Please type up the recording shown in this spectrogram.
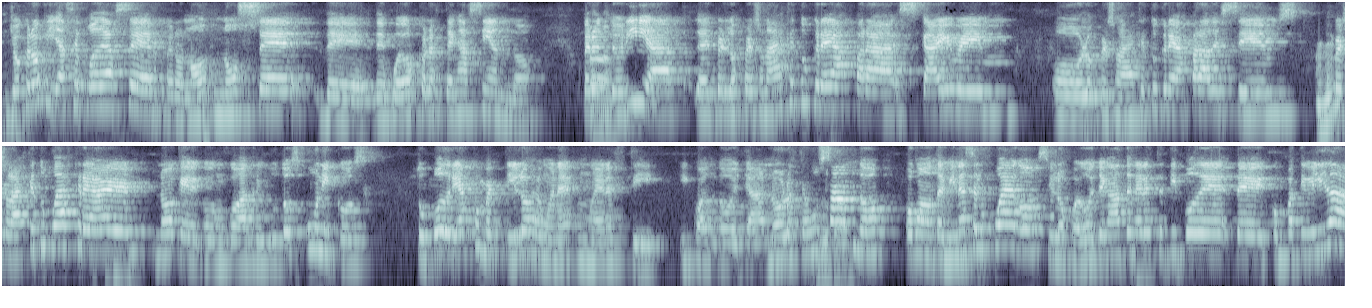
yo creo que ya se puede hacer, pero no, no sé de, de juegos que lo estén haciendo. Pero Ah. en teoría, eh, los personajes que tú creas para Skyrim o los personajes que tú creas para The Sims, personajes que tú puedas crear, ¿no? Que con, con atributos únicos, tú podrías convertirlos en un, en un NFT. Y cuando ya no lo estés Brutal. usando o cuando termines el juego, si los juegos llegan a tener este tipo de, de compatibilidad,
